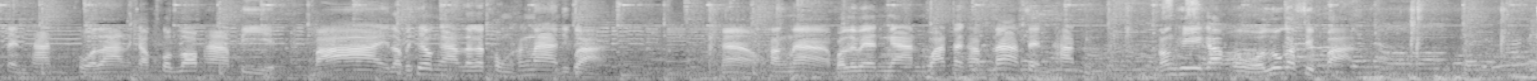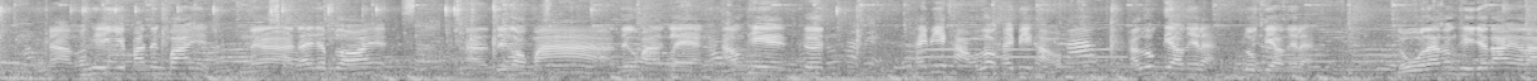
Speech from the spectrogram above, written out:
เซนทันโคราชนะครับครบรอบ 5 ปีไปเราไปเที่ยวงานลอยกระทงข้างหน้าดีกว่า อ้าวข้างหน้าบริเวณงานวัดนะครับ หน้าเซนทันน้องทีครับโอ้โหลูกก็สิบบาทอ้าวน้องทีหยิบมาหนึ่งใบเนี่ยได้เรียบร้อยอ่าดึงออกมาดึงออกมาแรงเอาน้องทีคืนให้พี่เขาลูกให้พี่เขาเอาลูกเดียวนี่แหละ ลูกเดียวนี่แหละ ดูนะน้องทีจะได้อะไร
